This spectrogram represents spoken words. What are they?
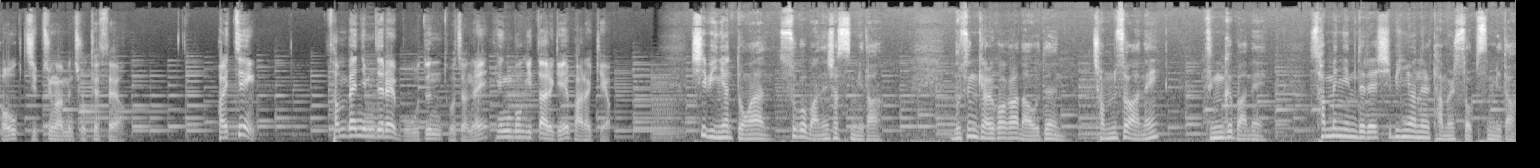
더욱 집중하면 좋겠어요. 화이팅! 선배님들의 모든 도전에 행복이 따르길 바랄게요. 12년 동안 수고 많으셨습니다. 무슨 결과가 나오든 점수 안에, 등급 안에 선배님들의 12년을 담을 수 없습니다.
